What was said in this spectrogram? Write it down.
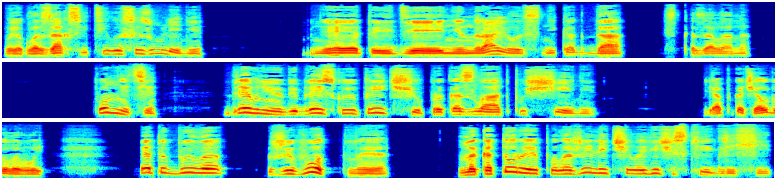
В ее глазах светилось изумление. — Мне эта идея не нравилась никогда, — сказала она. — Помните древнюю библейскую притчу про козла отпущения? Я покачал головой. Это было животное, на которое положили человеческие грехи,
